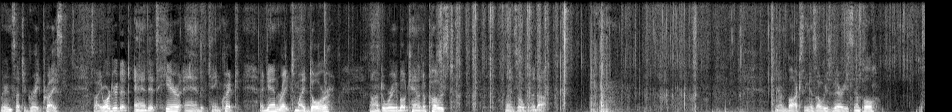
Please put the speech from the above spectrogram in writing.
they're in such a great price. So I ordered it, and it's here, and it came quick. Again, right to my door. Don't have to worry about Canada Post. Let's open it up. The unboxing is always very simple. Just.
